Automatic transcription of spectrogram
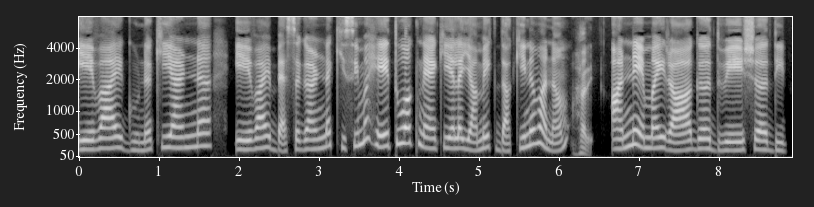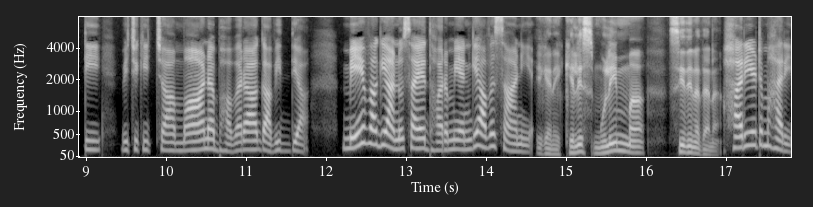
ඒවායේ ಗುಣ කියන්න ඒවායේ බැස ගන්න කිසිම හේතුවක් නැහැ කියලා යමෙක් දකිනවා නම් හරි. අන්න එමයි රාග, ద్వේෂ, ditthi, විචිකිච්ඡා, මාන, භවරාග, අවිද්‍යාව. මේ වගේ අනුසය ධර්මයන්ගේ අවසානිය. ඒ කියන්නේ කෙලිස් මුලින්ම සිදින තැන. හරියටම හරි.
